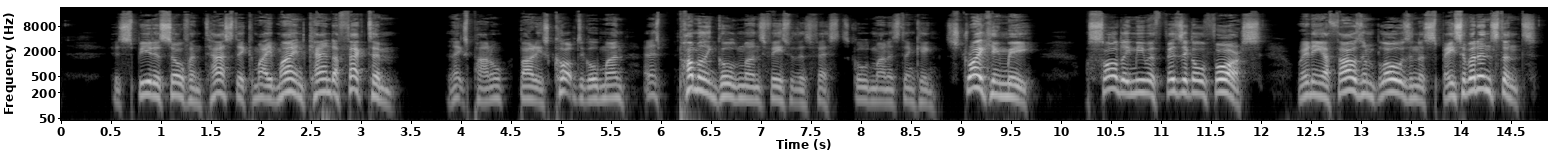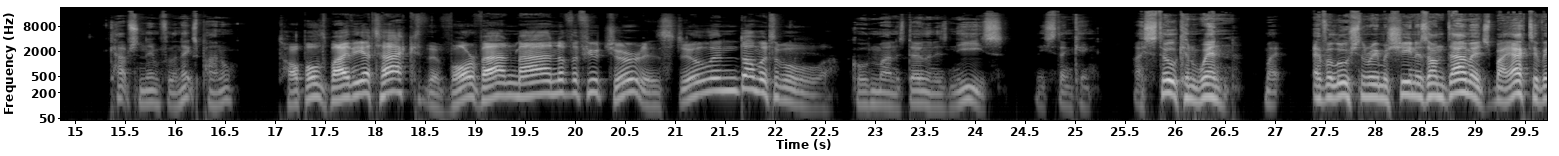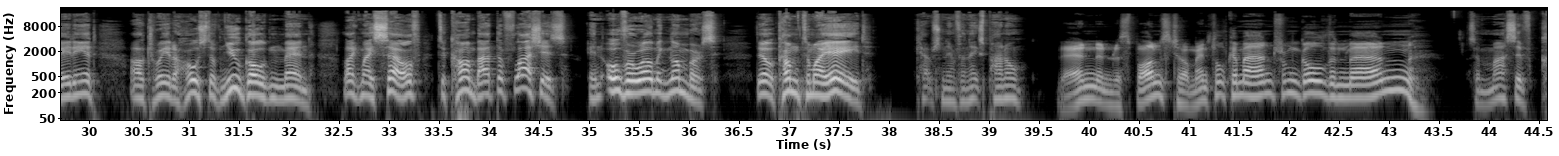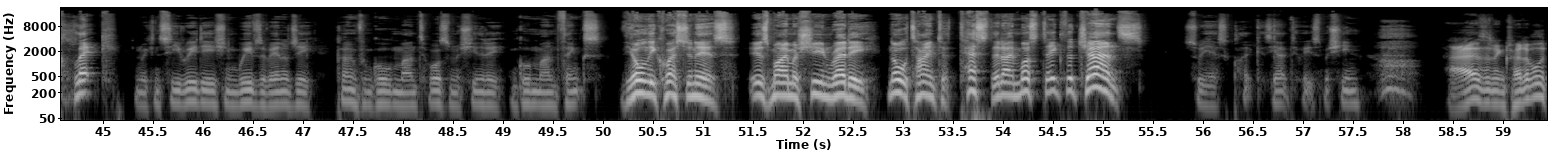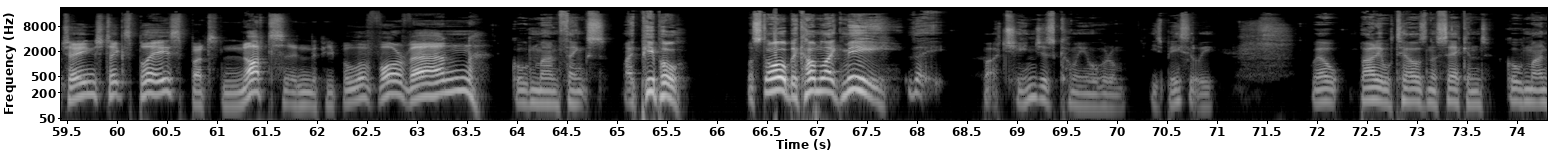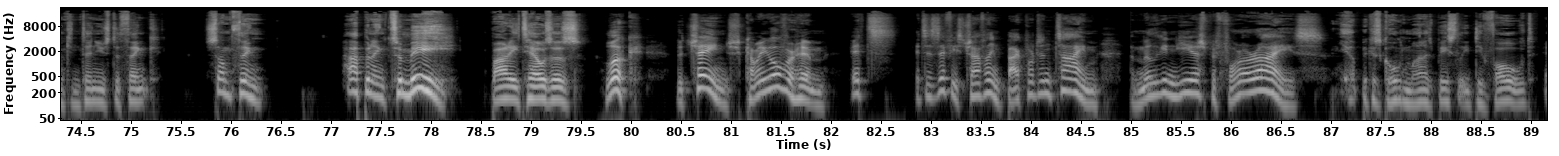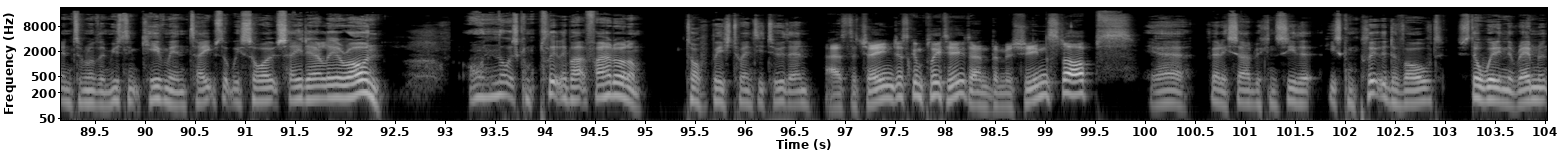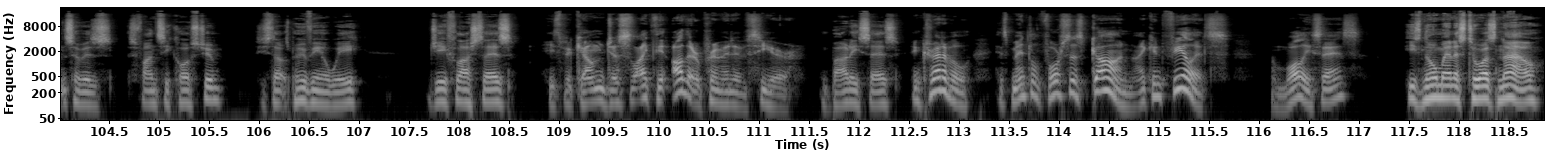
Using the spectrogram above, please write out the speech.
His speed is so fantastic, my mind can't affect him. The next panel, Barry is caught up to Golden Man and is pummeling Golden Man's face with his fists. Golden Man is thinking, striking me, assaulting me with physical force, raining a thousand blows in the space of an instant. Caption name for the next panel. Toppled by the attack, the Vorvan man of the future is still indomitable. Golden Man is down on his knees and he's thinking, I still can win. Evolutionary machine is undamaged. By activating it, I'll create a host of new golden men, like myself, to combat the flashes. In overwhelming numbers, they'll come to my aid. Caption name for the next panel. Then, in response to a mental command from Golden Man, It's a massive click, and we can see radiation waves of energy coming from Golden Man towards the machinery. And Golden Man thinks, The only question is, is my machine ready? No time to test it, I must take the chance. So, yes, click as he activates the machine. as an incredible change takes place, but not in the people of Vorvan. Golden Man thinks, My people must all become like me. They. But a change is coming over him. He's basically. Well, Barry will tell us in a second. Golden Man continues to think, Something happening to me. Barry tells us, Look, the change coming over him. It's it's as if he's traveling backward in time, a million years before our eyes. Yeah, because Golden Man has basically devolved into one of the mutant caveman types that we saw outside earlier on. Oh no, it's completely backfired on him. Top of page 22 then. As the change is completed and the machine stops, Yeah, very sad. We can see that he's completely devolved, still wearing the remnants of his, his fancy costume. He starts moving away. Jay Flash says, He's become just like the other primitives here. Barry says, Incredible. His mental force is gone. I can feel it. And Wally says, He's no menace to us now.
